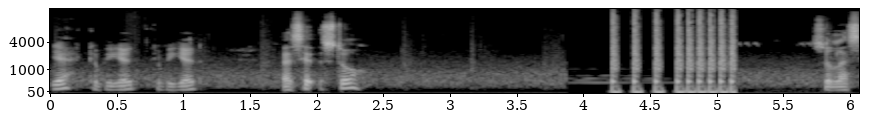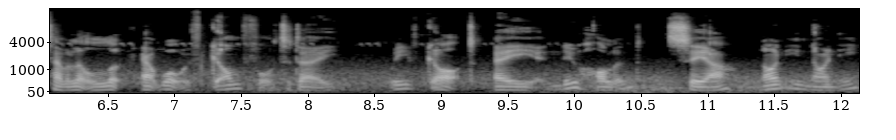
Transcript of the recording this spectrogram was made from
yeah, could be good, could be good. Let's hit the store. So let's have a little look at what we've gone for today. We've got a New Holland CR 1990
